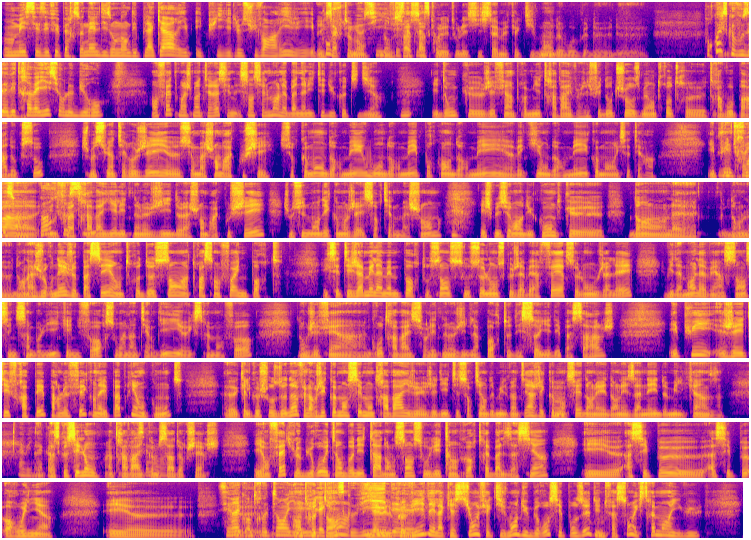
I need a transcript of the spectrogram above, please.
on, met ses effets personnels, disons, dans des placards, et, puis le suivant arrive et pouf, Exactement. aussi, Donc fait ça, sa place, ça tous les, tous les systèmes, effectivement, mm. de, de, de... Pourquoi est-ce que vous avez travaillé sur le bureau? En fait, moi, je m'intéresse essentiellement à la banalité du quotidien. Mm. Et donc, euh, j'ai fait un premier travail, j'ai fait d'autres choses, mais entre autres euh, travaux paradoxaux, je me suis interrogé euh, sur ma chambre à coucher, sur comment on dormait, où on dormait, pourquoi on dormait, avec qui on dormait, comment, etc. Et puis, une fois, une fois travaillé l'ethnologie de la chambre à coucher, je me suis demandé comment j'allais sortir de ma chambre. et je me suis rendu compte que dans la, dans, le, dans la journée, je passais entre 200 à 300 fois une porte et que c'était jamais la même porte au sens où selon ce que j'avais à faire, selon où j'allais, évidemment, elle avait un sens et une symbolique et une force ou un interdit euh, extrêmement fort. Donc j'ai fait un gros travail sur l'ethnologie de la porte, des seuils et des passages. Et puis, j'ai été frappé par le fait qu'on n'avait pas pris en compte euh, quelque chose de neuf. Alors, j'ai commencé mon travail, j'ai dit, était sorti en 2021, j'ai mm. commencé dans, les, dans les années 2015. Ah oui, Parce que c'est long, un travail comme ça de recherche. Et en fait, le bureau était en bon état, dans le sens où il était encore très balsacien et euh, assez, peu, euh, assez peu orwellien. Et c'est vrai qu'entre-temps, il y a eu la crise Covid. Il y a eu le Covid et la question, effectivement, du bureau s'est posée d'une mm. façon extrêmement aiguë.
